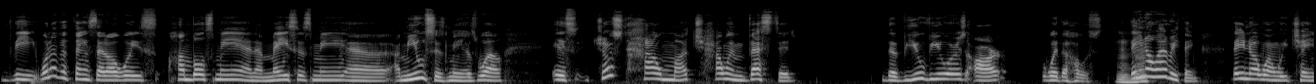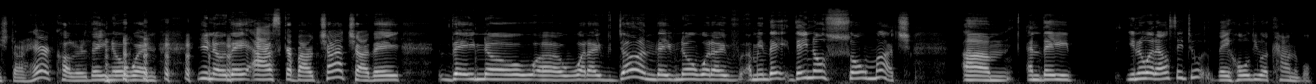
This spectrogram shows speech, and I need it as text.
The one of the things that always humbles me and amazes me, uh, amuses me as well, is just how much, how invested the View viewers are with the host. They know everything. They know when we changed our hair color. They know when, you know, they ask about Cha Cha. They they know uh, what I've done. They know what I've. I mean, they they know so much, um, and they, you know, what else they do? They hold you accountable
